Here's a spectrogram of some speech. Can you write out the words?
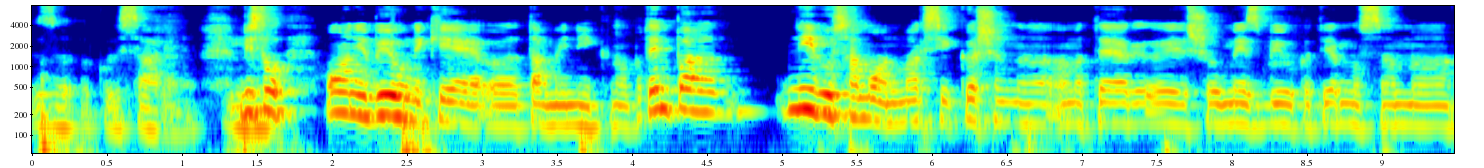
z kolesarjenjem. V bistvu, on je bil nekje uh, tam in nik. No. Potem pa ni bil samo on, marsikšen uh, amater je še vmes bil, kateremu sem uh,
